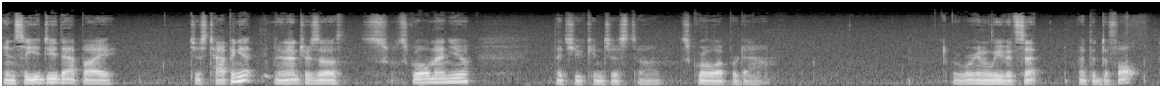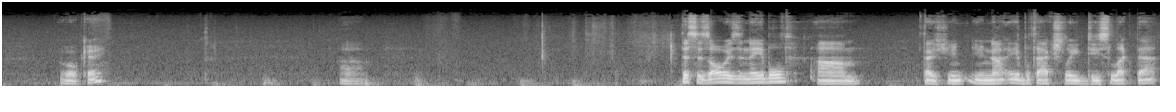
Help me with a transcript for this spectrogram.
And so you do that by just tapping it and enters a scroll menu that you can just uh, scroll up or down. But we're going to leave it set at the default. Okay. Um, this is always enabled. Um, that you, you're not able to actually deselect that.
